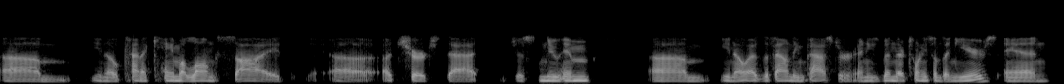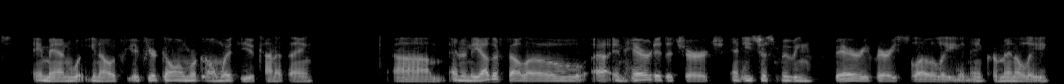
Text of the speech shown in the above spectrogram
um, you know, kind of came alongside uh, a church that just knew him, um, you know, as the founding pastor, and he's been there twenty something years. And hey, man, you know, if if you're going, we're going with you, kind of thing. Um, and then the other fellow uh, inherited the church, and he's just moving very, very slowly and incrementally,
